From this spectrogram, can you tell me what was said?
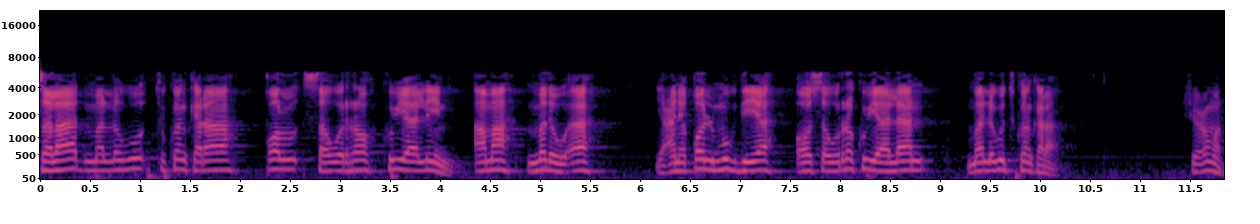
salaad ma lagu tukan karaa qol sawiro ku yaalliin ama madow ah yacni qol mugdiya oo sawiro ku yaallaan ma lagu tukan karaa? Sheekh cumar.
